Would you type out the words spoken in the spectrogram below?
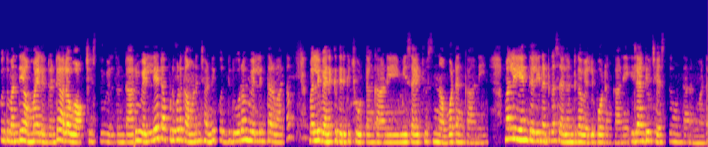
కొంతమంది అమ్మాయిలు ఏంటంటే అలా వాక్ చేస్తూ వెళ్తుంటారు. వెళ్ళేటప్పుడు కూడా గమనించండి కొద్ది దూరం వెళ్ళిన తర్వాత మళ్ళీ వెనక్కి తిరిగి చూడటం కానీ మీ సైడ్ చూసి నవ్వటం కానీ మళ్ళీ ఏం తెలియనట్టుగా సైలెంట్గా వెళ్ళిపోవటం కానీ ఇలాంటివి చేస్తూ ఉంటారనమాట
